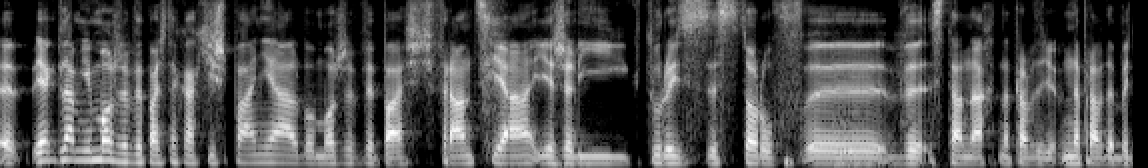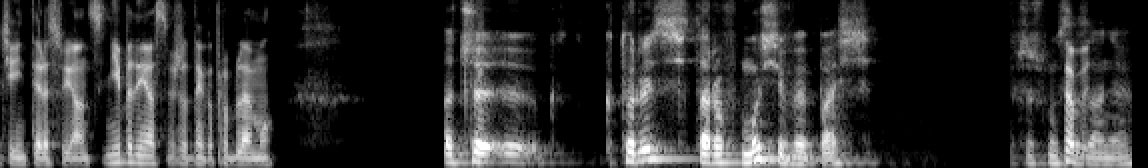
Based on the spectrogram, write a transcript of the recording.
E, jak dla mnie może wypaść taka Hiszpania, albo może wypaść Francja, jeżeli któryś ze storów y, w Stanach naprawdę, naprawdę będzie interesujący. Nie będę miał z tym żadnego problemu. Znaczy, y, któryś z torów musi wypaść w przyszłym to sezonie.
